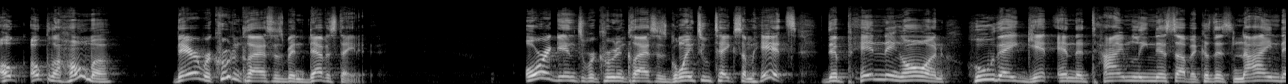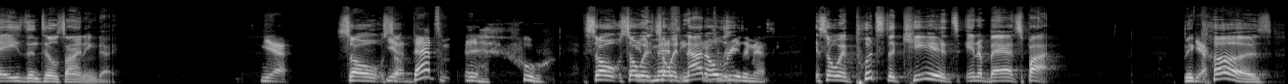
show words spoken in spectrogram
o- Oklahoma, their recruiting class has been devastated. Oregon's recruiting class is going to take some hits depending on who they get and the timeliness of it because it's nine days until signing day. Yeah. So, so yeah, that's uh, so so it's it so it not it's only really messy. So it puts the kids in a bad spot because yeah.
